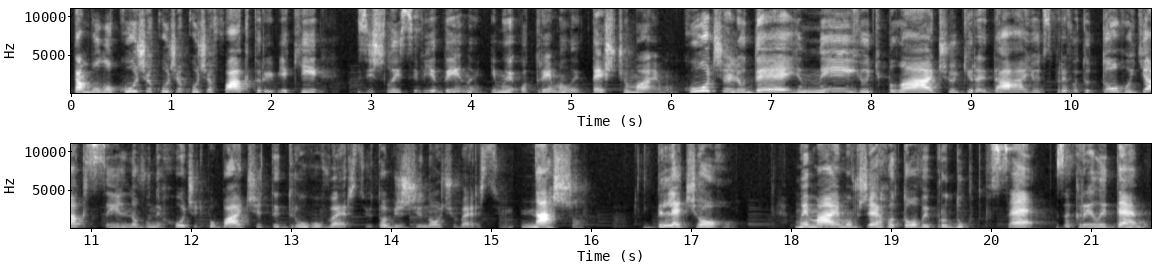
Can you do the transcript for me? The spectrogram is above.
Там було куча, куча, куча факторів, які зійшлися в єдине, і ми отримали те, що маємо. Куча людей ниють, плачуть, ридають з приводу того, як сильно вони хочуть побачити другу версію, тобі ж жіночу версію. Нащо? Для чого? Ми маємо вже готовий продукт. Все, закрили тему.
